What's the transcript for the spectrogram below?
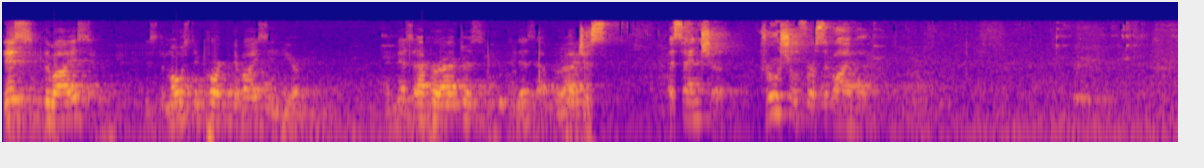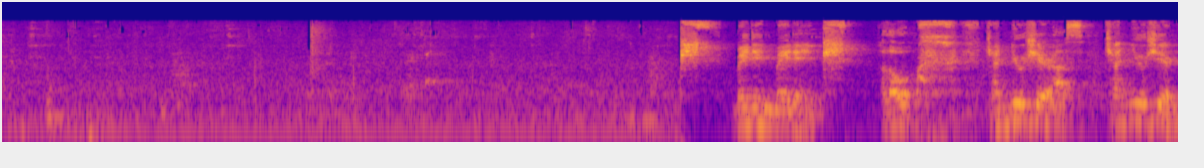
This device is the most important device in here. And this apparatus and this apparatus, essential, crucial for survival. Mayday, mayday. Hello? Can you hear us? Can you hear?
